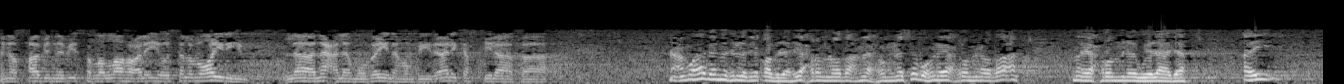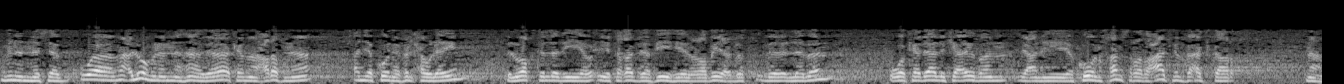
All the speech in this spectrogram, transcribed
من أصحاب النبي صلى الله عليه وسلم وغيرهم. لا نعلم بينهم في ذلك اختلافا. نعم وهذا مثل الذي قبله يحرم من الرضاعة ما يحرم من النسب وهنا يحرم من الرضاعة ما يحرم من الولادة. أي من النسب ومعلوم أن هذا كما عرفنا أن يكون في الحولين في الوقت الذي يتغذى فيه الرضيع باللبن وكذلك أيضا يعني يكون خمس رضعات فأكثر. نعم.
